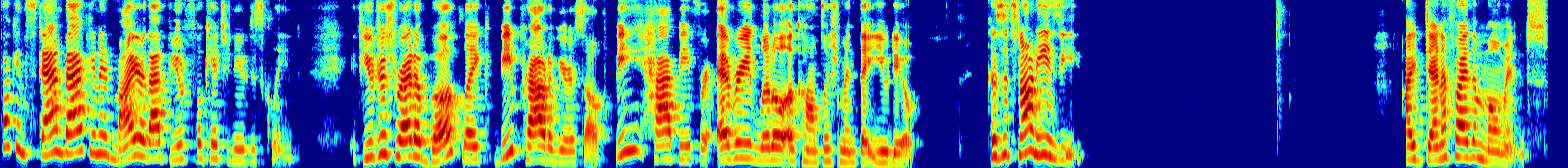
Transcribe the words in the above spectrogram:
fucking stand back and admire that beautiful kitchen you just cleaned. If you just read a book, like be proud of yourself. Be happy for every little accomplishment that you do. because it's not easy. Identify the moment.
